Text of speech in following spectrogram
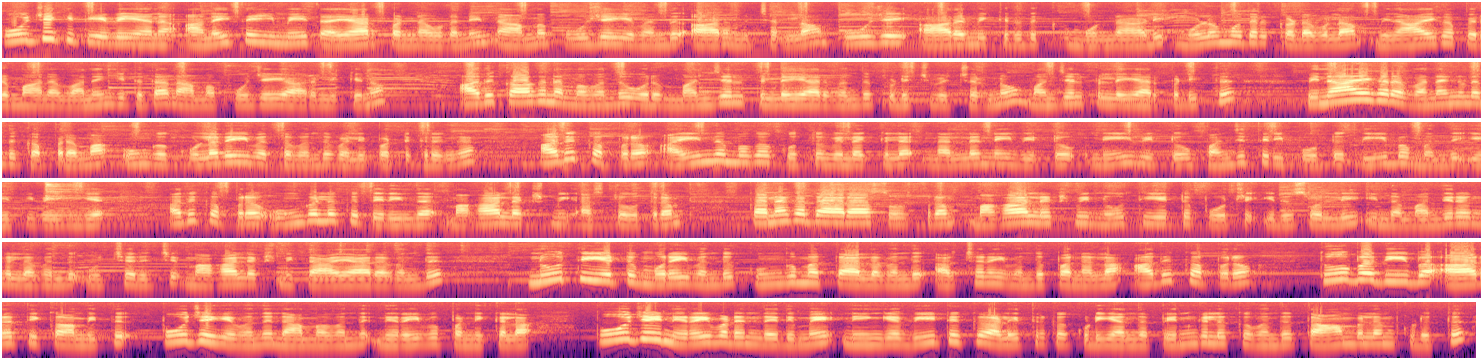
பூஜைக்கு தேவையான அனைத்தையுமே தயார் பண்ண உடனே நாம் பூஜையை வந்து ஆரம்பிச்சிடலாம். பூஜை ஆரம்பிக்கிறதுக்கு முன்னாடி முழுமுதற் கடவுளாம் விநாயக பெருமானை வணங்கிட்டு தான் நாம் பூஜையை ஆரம்பிக்கணும். அதுக்காக நம்ம வந்து ஒரு மஞ்சள் பிள்ளையார் வந்து பிடிச்சி வச்சிடணும். மஞ்சள் பிள்ளையார் பிடித்து விநாயகரை வணங்கினதுக்கு அப்புறமா உங்கள் குலதெய்வத்தை வந்து வழிபட்டுக்கிறங்க. அதுக்கப்புறம் ஐந்து முக குத்து விளக்கில் நல்லெண்ணெய் விட்டோ நெய் விட்டோ பஞ்சுத்திரி போட்டு தீபம் வந்து ஏற்றி வைங்க. அதுக்கப்புறம் உங்களுக்கு தெரிந்த மகாலட்சுமி அஷ்டோத்திரம் கனகதாரா சோஸ்திரம் மகாலட்சுமி நூற்றி எட்டு போற்றி இது சொல்லி இந்த மந்திரங்களை வந்து உச்சரித்து மகாலட்சுமி தாயாரை வந்து நூற்றி எட்டு முறை வந்து குங்குமத்தால் வந்து அர்ச்சனை வந்து பண்ணலாம். அதுக்கப்புறம் தூபதீப ஆரத்தி காமித்து பூஜையை வந்து நாம் வந்து நிறைவு பண்ணிக்கலாம். பூஜை நிறைவடைந்ததுமே நீங்கள் வீட்டுக்கு அழைத்திருக்கக்கூடிய அந்த பெண்களுக்கு வந்து தாம்பலம் கொடுத்து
